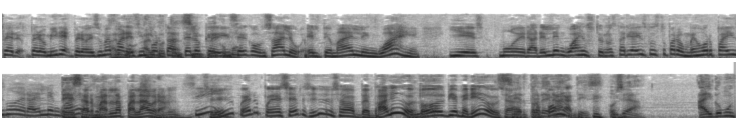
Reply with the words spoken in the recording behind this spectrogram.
Pero, pero mire, pero eso me parece importante lo que dice Gonzalo el tema del lenguaje y es moderar el lenguaje. ¿Usted no estaría dispuesto para un mejor país moderar el lenguaje? Desarmar la palabra. ¿Sí? bueno, puede ser, sí, o sea, válido, todo es bienvenido, o sea, ser tolerantes, o sea, algo muy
